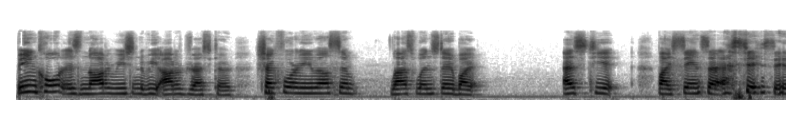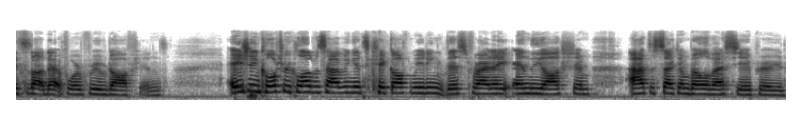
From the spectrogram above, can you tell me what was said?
Being cold is not a reason to be out of dress code. Check for an email sent last Wednesday by ST by Saints at for approved options. Asian Culture Club is having its kickoff meeting this Friday in the auction at the second bell of SCA period.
